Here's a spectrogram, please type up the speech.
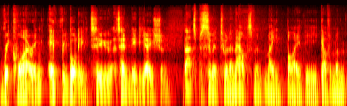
requiring everybody to attend mediation. That's pursuant to an announcement made by the government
